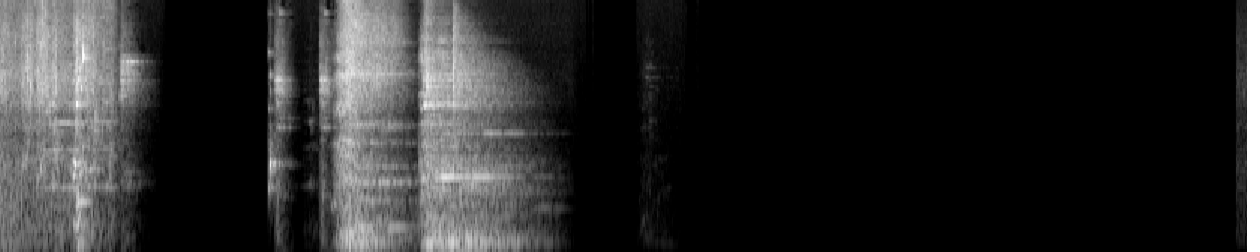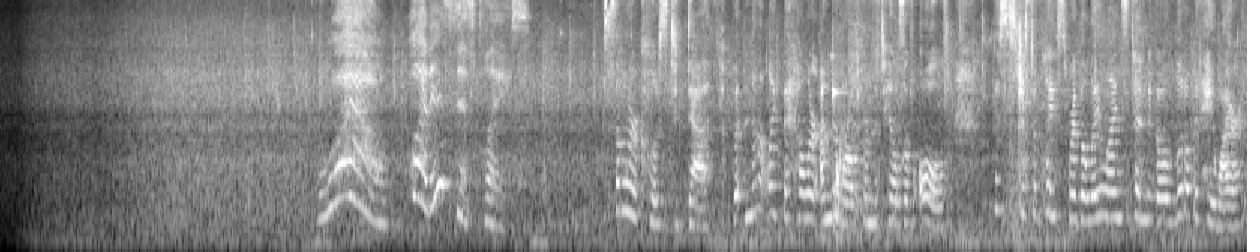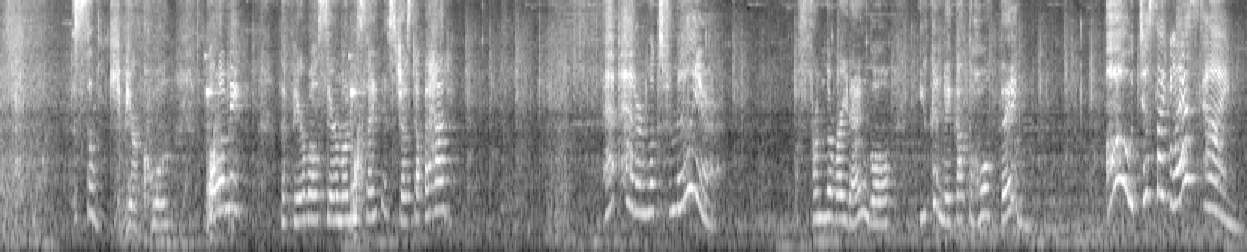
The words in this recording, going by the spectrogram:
underworld from the tales of old. This is just a place where the ley lines tend to go a little bit haywire. So keep your cool. Follow me. The farewell ceremony site is just up ahead. That pattern looks familiar. From the right angle, you can make out the whole thing. Oh, just like last time.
